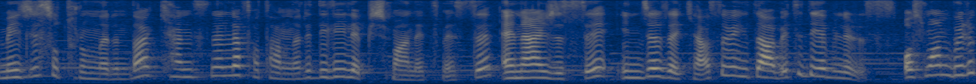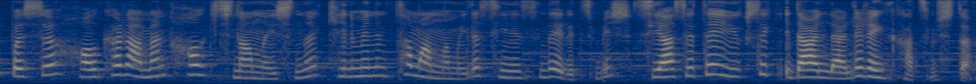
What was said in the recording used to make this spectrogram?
meclis oturumlarında kendisine laf atanları diliyle pişman etmesi, enerjisi, ince zekası ve hitabeti diyebiliriz. Osman Bölükbaşı halka rağmen halk için anlayışını kelimenin tam anlamıyla sinesinde eritmiş, siyasete yüksek ideallerle renk katmıştı.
